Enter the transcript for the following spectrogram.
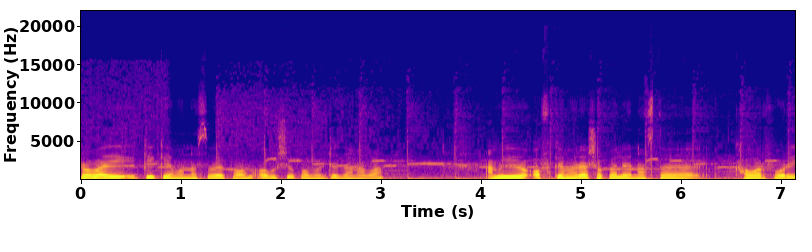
সবাইকে কেমন আছো এখন? অবশ্যই কমেন্টে জানাবা। আমি অফ ক্যামেরা সকালে নাস্তা খাওয়ার পরে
